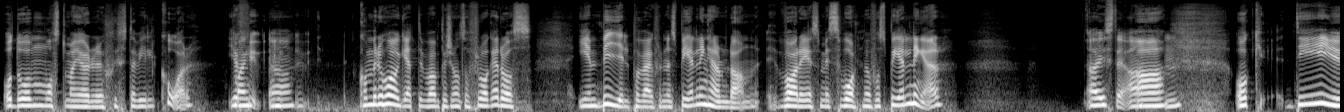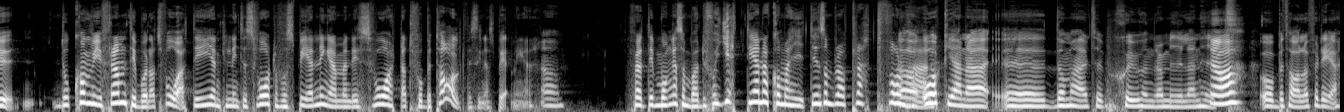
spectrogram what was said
Och då måste man göra det schyssta villkor. Man- ja. Kommer du ihåg att det var en person som frågade oss i en bil på väg från en spelning häromdagen, vad det är som är svårt med att få spelningar? Ja, just det. Ja. Ja. Mm. Och det är ju, då kom vi ju fram till båda två att det är egentligen inte svårt att få spelningar, men det är svårt att få betalt för sina spelningar. Ja. För att det är många som bara, du får jättegärna komma hit, det är en så bra plattform här. Ja, åk gärna eh, de här typ 700 milen hit Ja. och betala för det.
